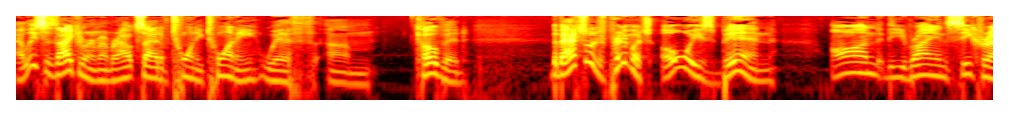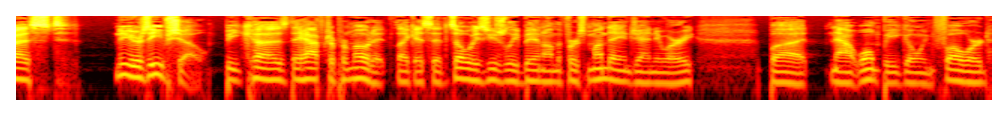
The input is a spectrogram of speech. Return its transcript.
at least as I can remember, outside of 2020 with um, COVID the Bachelor has pretty much always been on the Ryan Seacrest New Year's Eve show because they have to promote it. Like I said, it's always usually been on the first Monday in January, but now it won't be going forward,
